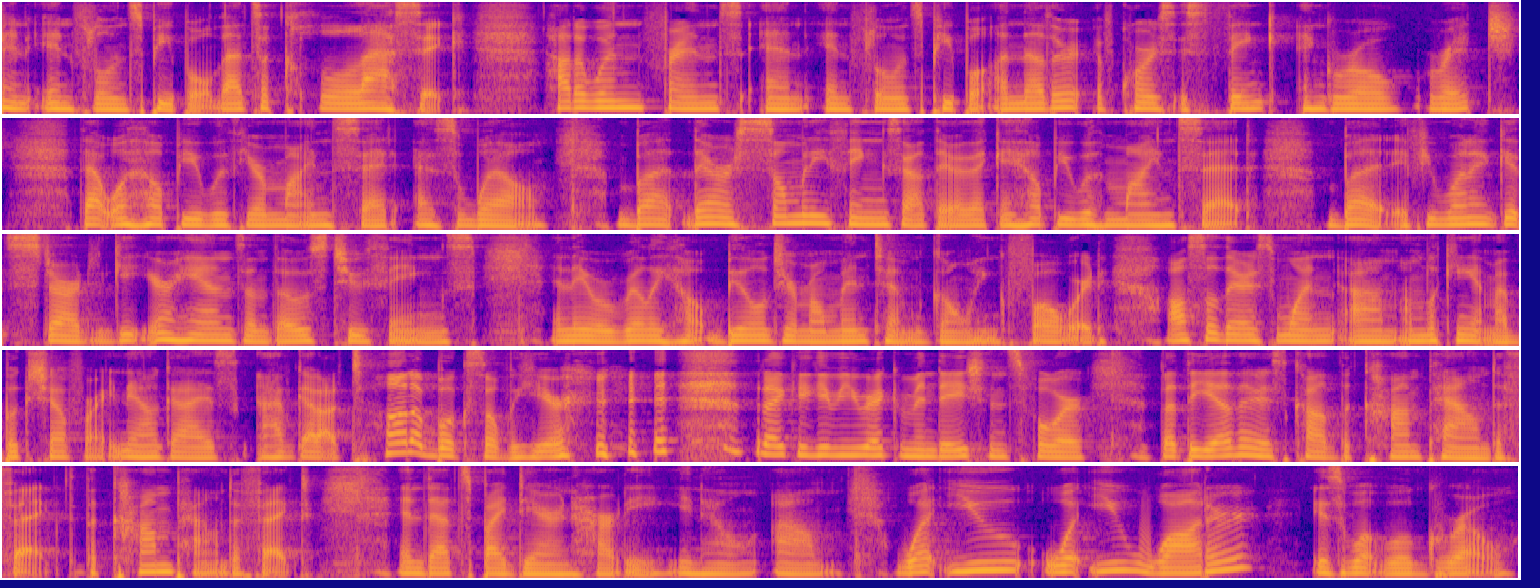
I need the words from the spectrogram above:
and influence people. That's a classic. How to win friends and influence people. Another, of course, is Think and Grow Rich. That will help you with your mindset as well. But there are so many things out there that can help you with mindset. But if you want to get started, get your hands on those two things, and they will really help build your momentum going forward. Also, there's one, um, I'm looking at my bookshelf right now, guys. I've got a ton of books over here that I could give you recommendations for. But the other is called The Comp compound effect, the compound effect, and that's by Darren Hardy. You know, um, what you what you water is what will grow.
